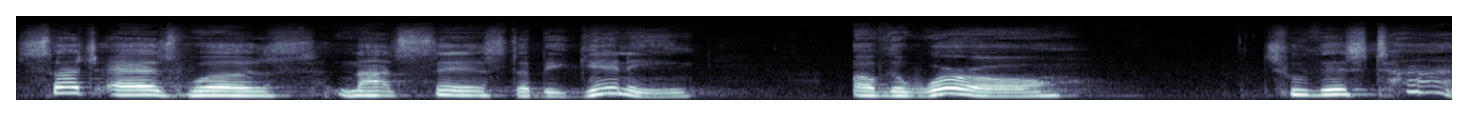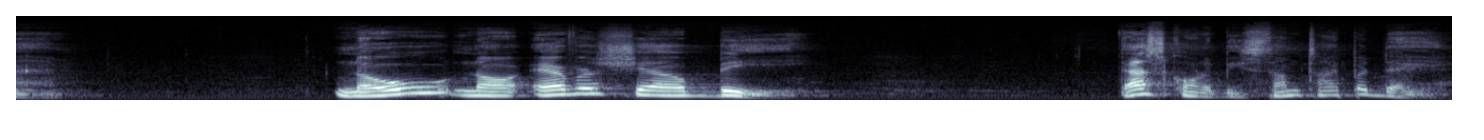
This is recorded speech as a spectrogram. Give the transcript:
such as was not since the beginning of the world to this time. No, nor ever shall be. That's going to be some type of day.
